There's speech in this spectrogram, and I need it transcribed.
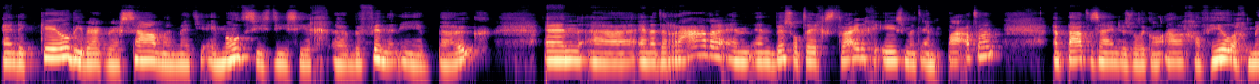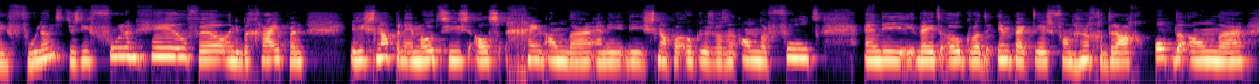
En de keel die werkt weer samen met je emoties die zich uh, bevinden in je buik. En, uh, en het rare en, en best wel tegenstrijdige is met empathen. Empathen zijn dus, wat ik al aangaf, heel erg meevoelend. Dus die voelen heel veel en die begrijpen, die snappen emoties als geen ander. En die, die snappen ook dus wat een ander voelt. En die weten ook wat de impact is van hun gedrag op de ander.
